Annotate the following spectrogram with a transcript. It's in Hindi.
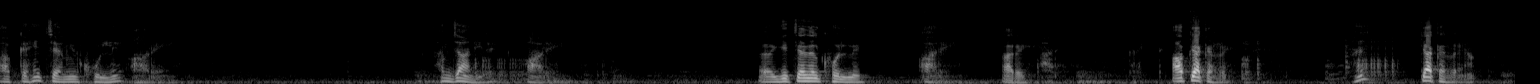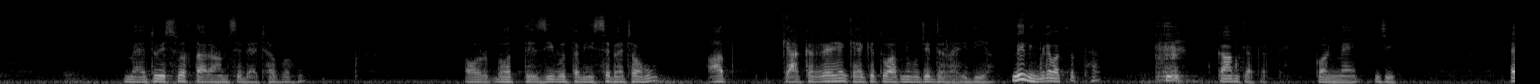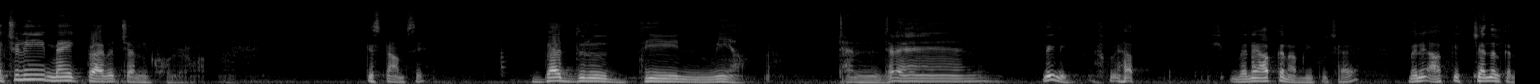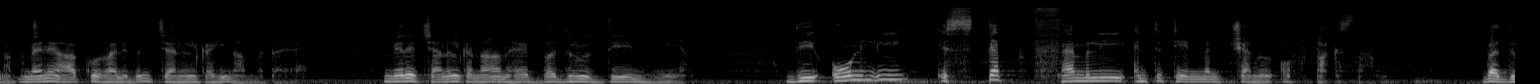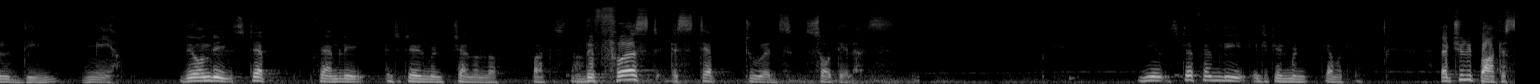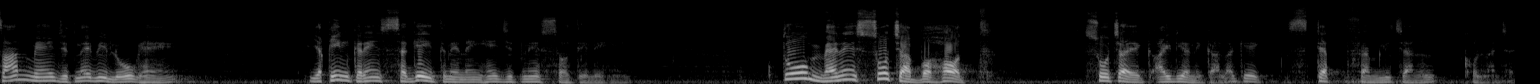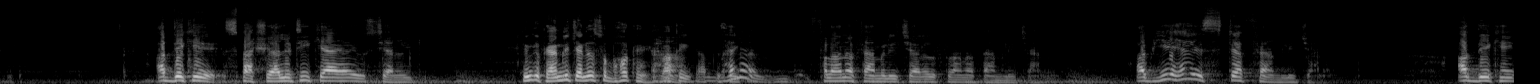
आप कहें चैनल खोलने आ रहे हैं। हम जा नहीं रहे आ रहे हैं। ये चैनल खोलने आ रहे हैं। आ रहे हैं। आ रहे हैं। करेक्ट। आप क्या कर रहे हैं? हैं? क्या कर रहे हैं आप? मैं तो इस वक्त आराम से बैठा हुआ हूँ और बहुत तेज़ी व तमीज़ से बैठा हूँ। आप क्या कर रहे हैं? कह के तो आपने मुझे डरा ही दिया। नहीं नहीं मेरा मतलब था काम क्या करते हैं? कौन? मैं? जी। एक्चुअली मैं एक प्राइवेट चैनल खोल रहा हूँ। किस नाम से? बदरुद्दीन मियाँ। ठन। नहीं नहीं मैं आप मैंने आपका नाम नहीं पूछा है मैंने आपके चैनल का नाम। मैंने आपको गालिबन चैनल का ही नाम बताया है मेरे चैनल का नाम है Badruddin Miyan the only step family entertainment channel of Pakistan Badruddin Miyan the only step family entertainment channel of Pakistan. the first step towards Sotelas. ये स्टेप फैमिली एंटरटेनमेंट क्या मतलब? एक्चुअली पाकिस्तान में जितने भी लोग हैं यकीन करें सगे इतने नहीं हैं जितने सौतेले हैं। तो मैंने सोचा बहुत सोचा एक आइडिया निकाला कि एक स्टेप फैमिली चैनल खोलना चाहिए। अब देखिए स्पेशलिटी क्या है उस चैनल की? क्योंकि फैमिली चैनल्स तो बहुत हैं हाँ, है ना? फलाना फैमिली चैनल फलाना फैमिली चैनल। अब ये है स्टेप फैमिली चैनल अब देखें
